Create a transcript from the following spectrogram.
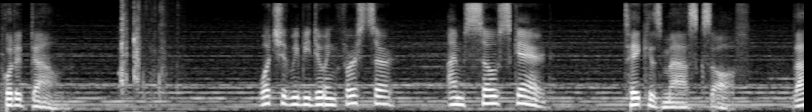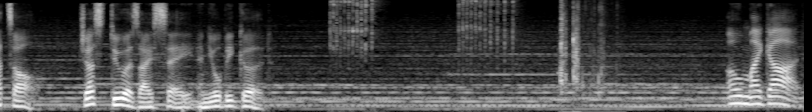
Put it down. what should we be doing first, sir? I'm so scared. Take his masks off. That's all. Just do as I say and you'll be good. Oh my god.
